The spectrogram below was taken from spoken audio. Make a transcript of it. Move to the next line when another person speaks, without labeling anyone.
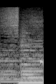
Bye.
